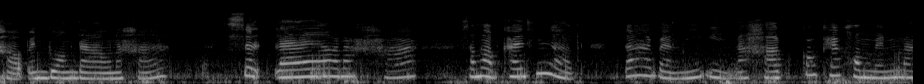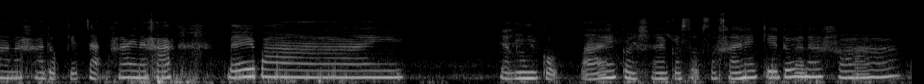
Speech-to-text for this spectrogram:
ขาวเป็นดวงดาวนะคะ เสร็จแล้วนะคะสำหรับใครที่อยากได้แบบนี้อีกนะคะ ก็แค่คอมเมนต์มานะคะเดี๋ยวเกจัดให้นะคะ บ๊ายบาย อย่าลืมกดไลค์ กดแชร์ กด subscribe ให้เกดด้วยนะคะ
